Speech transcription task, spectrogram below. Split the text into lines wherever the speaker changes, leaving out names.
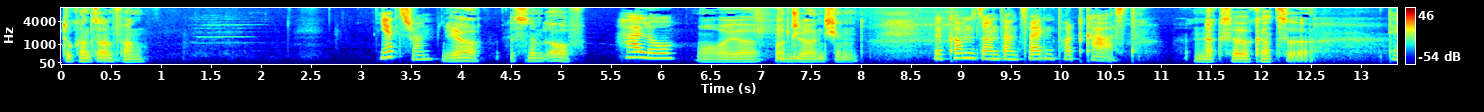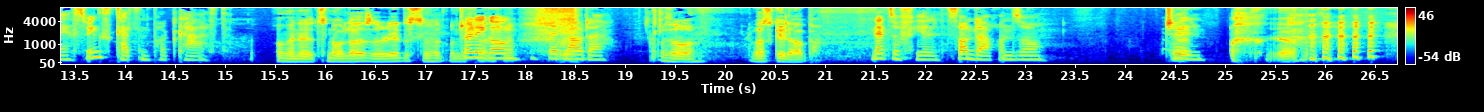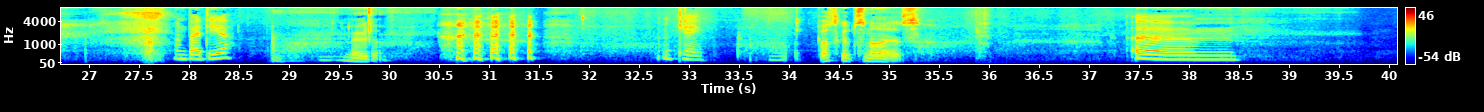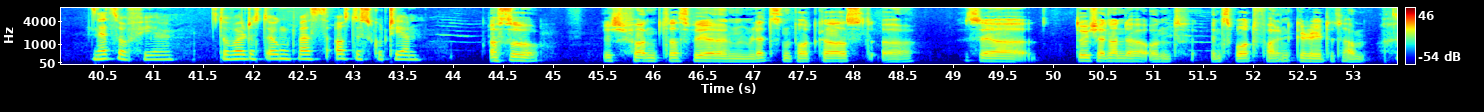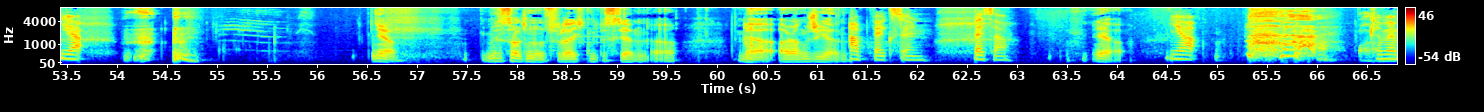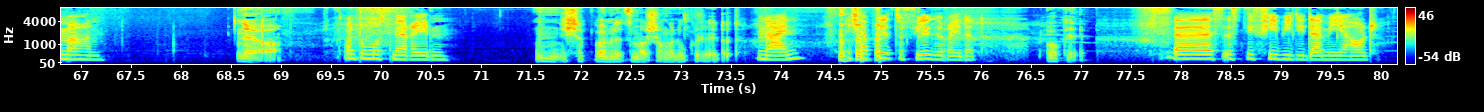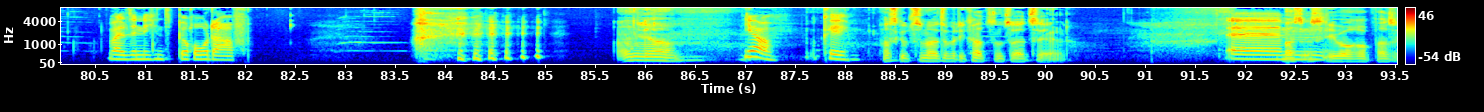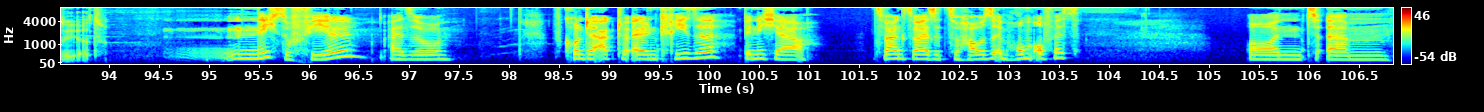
Du kannst anfangen.
Jetzt schon.
Ja, es nimmt auf.
Hallo.
Ja, Bonjournchen.
Willkommen zu unserem zweiten Podcast.
Nackte Katze.
Der Swingskatzen-Podcast.
Und wenn du jetzt noch leiser redest, dann hört man dich
Entschuldigung, ich red lauter.
So, was geht ab?
Nicht so viel. Sonntag und so. Chillen.
Ja,
Und bei dir?
Müde.
Okay.
Was gibt's Neues?
Ähm. Nicht so viel. Du wolltest irgendwas ausdiskutieren.
Ach so, ich fand, dass wir im letzten Podcast äh, sehr durcheinander und ins Wort fallend geredet haben.
Ja.
Ja, wir sollten uns vielleicht ein bisschen äh, mehr arrangieren.
Abwechseln. Besser.
Ja,
Ja. Können wir machen.
ja.
Und du musst mehr reden.
Hm, Ich habe beim letzten Mal schon genug geredet.
Nein. Ich habe viel zu viel geredet.
Okay.
Es ist die Phoebe, die da miaut. Weil sie nicht ins Büro darf.
Ja,
Ja, okay.
was gibt's denn heute über die Katzen zu erzählen?
Ähm,
Was ist die Woche passiert?
nicht so viel. Also aufgrund der aktuellen Krise bin ich ja zwangsweise zu Hause im Homeoffice und ähm,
